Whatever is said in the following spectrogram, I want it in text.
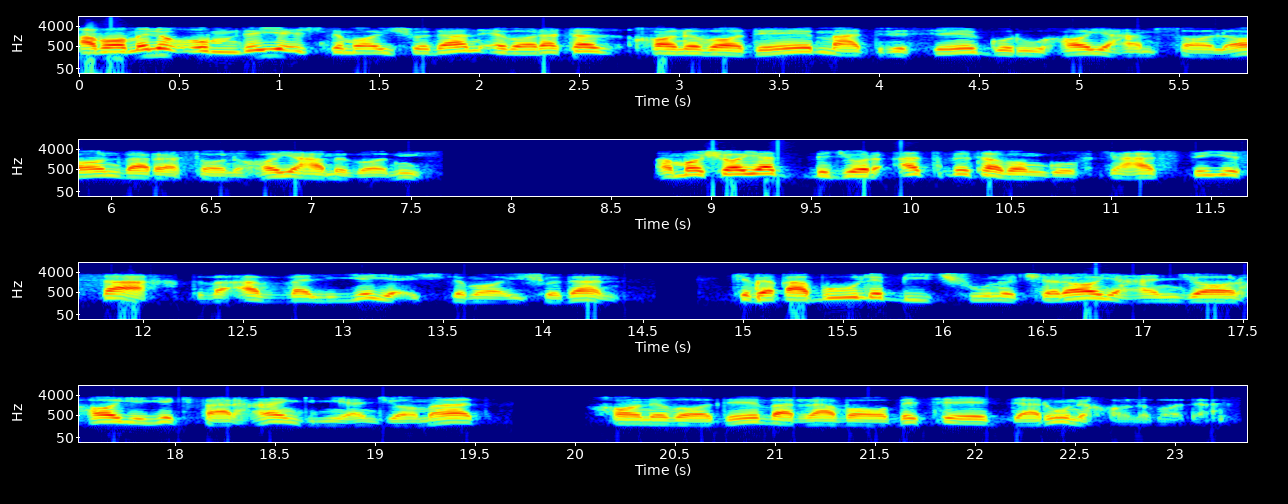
عوامل عمده اجتماعی شدن عبارت از خانواده، مدرسه، گروه های همسالان و رسانه های همگانی است. اما شاید به جرأت بتوان گفت که هسته سخت و اولیه اجتماعی شدن که به قبول بیچون و چرای هنجارهای یک فرهنگ می انجامد خانواده و روابط درون خانواده است.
